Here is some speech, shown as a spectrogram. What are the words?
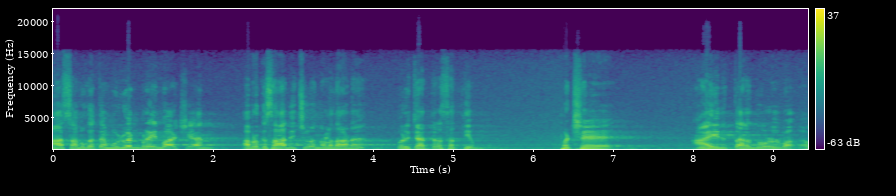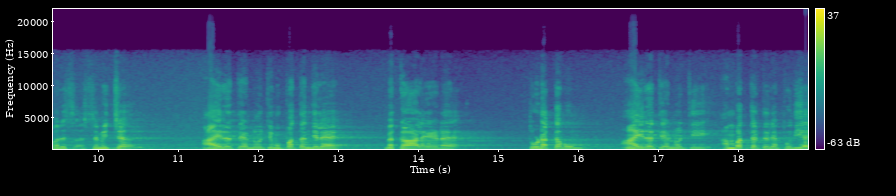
ആ സമൂഹത്തെ മുഴുവൻ ബ്രെയിൻ വാഷ് ചെയ്യാൻ അവർക്ക് സാധിച്ചു എന്നുള്ളതാണ് ഒരു ചരിത്ര സത്യം. പക്ഷേ ആയിരത്തി അറുന്നൂറിൽ അവർ ശ്രമിച്ച് ആയിരത്തി എണ്ണൂറ്റി മുപ്പത്തഞ്ചിലെ മെക്കാളയുടെ തുടക്കവും ആയിരത്തി എണ്ണൂറ്റി അമ്പത്തെട്ടിലെ പുതിയ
